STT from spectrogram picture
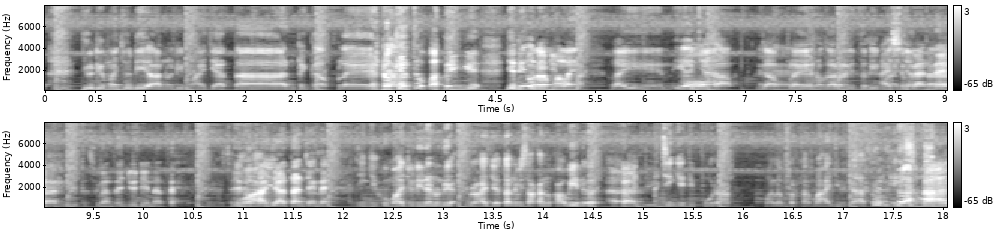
judi mah judi anu di hajatan teh gaplen oke itu paling ge jadi orang di mah lain lain iya Oh, nya gaplen. gaplen nu karena itu di teh hajatan gitu sugan teh judina teh di Wah, iya. hajatan ceng teh Anjing kumaha judina nu hajatan misalkan kawin heuh. Anjing ieu dipurak malam pertama ayeuna atau kayak isu. nah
